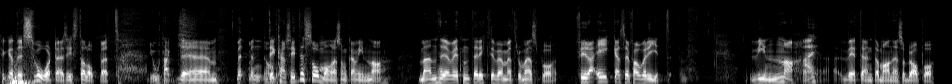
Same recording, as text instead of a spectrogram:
Tycker att det är svårt det här sista loppet. Jo tack. Det, men, men, ja. det är kanske inte så många som kan vinna, men jag vet inte riktigt vem jag tror mest på. Fyra Eikas är favorit. Vinna Nej. vet jag inte om han är så bra på.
